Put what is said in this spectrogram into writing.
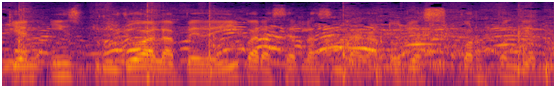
quien instruyó a la PDI para hacer las indagatorias correspondientes.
